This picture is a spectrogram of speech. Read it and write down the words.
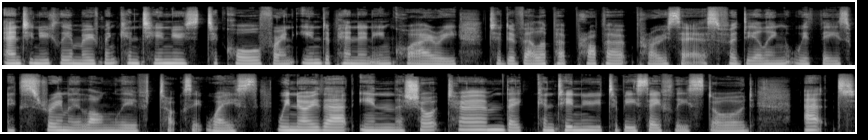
anti nuclear movement continues to call for an independent inquiry to develop a proper process for dealing with these extremely long lived toxic wastes. We know that in the short term, they continue to be safely stored at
